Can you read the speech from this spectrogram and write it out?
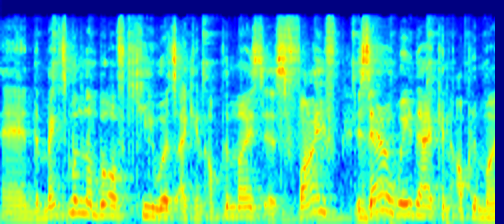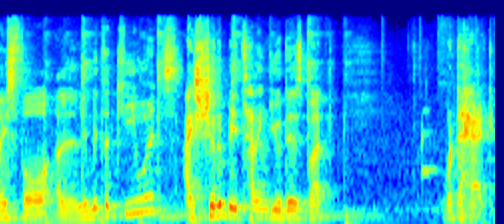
and the maximum number of keywords I can optimize is 5. Is there a way that I can optimize for unlimited keywords? I shouldn't be telling you this but what the heck?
